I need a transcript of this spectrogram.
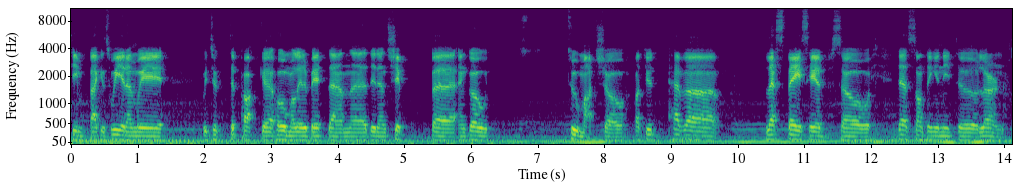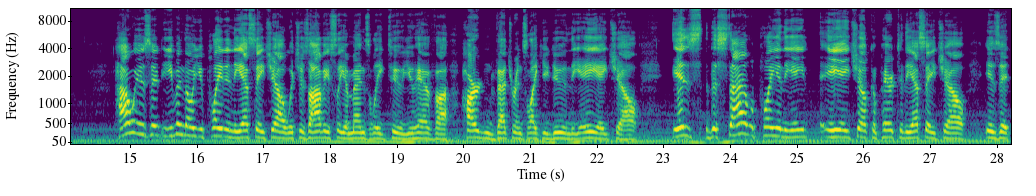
team back in Sweden, we we took the puck uh, home a little bit and uh, didn't ship uh, and go too much. So, but you have less space here, so that's something you need to learn. How is it, even though you played in the SHL, which is obviously a men's league too, you have uh, hardened veterans like you do in the AHL. Is the style of play in the AHL compared to the SHL, is it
